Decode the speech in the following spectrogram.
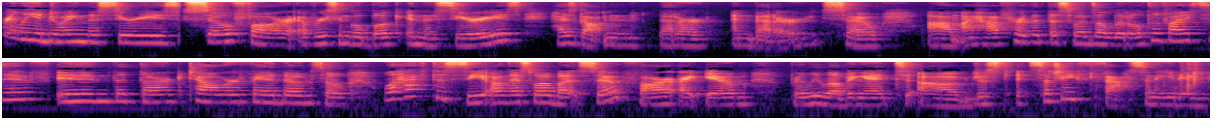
really enjoying this series. So far, every single book in this series has gotten better and better. So um, I have heard that this one's a little divisive in the Dark Tower fandom, so we'll have to see on this one, but so far I am really loving it. Um, just, it's such a fascinating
